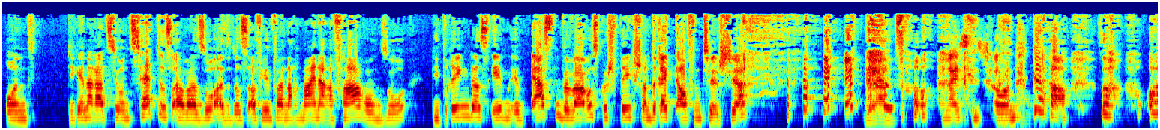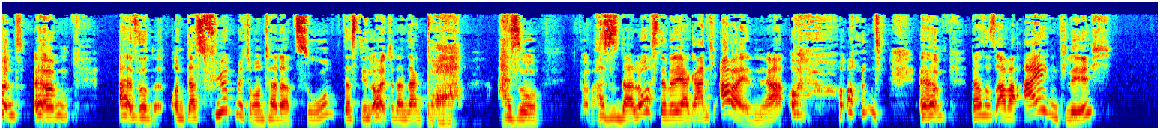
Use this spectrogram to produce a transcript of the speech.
Und die Generation Z ist aber so, also das ist auf jeden Fall nach meiner Erfahrung so, die bringen das eben im ersten Bewerbungsgespräch schon direkt auf den Tisch, ja. Ja, so. meistens schon. Genau. So. Und ähm, also, und das führt mitunter dazu, dass die Leute dann sagen, boah, also, was ist denn da los? Der will ja gar nicht arbeiten, ja. Und, und ähm, dass es aber eigentlich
